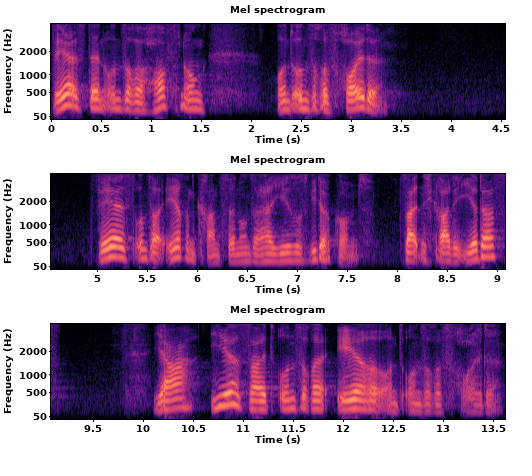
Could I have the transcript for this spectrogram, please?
Wer ist denn unsere Hoffnung und unsere Freude? Wer ist unser Ehrenkranz, wenn unser Herr Jesus wiederkommt? Seid nicht gerade ihr das? Ja, ihr seid unsere Ehre und unsere Freude.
